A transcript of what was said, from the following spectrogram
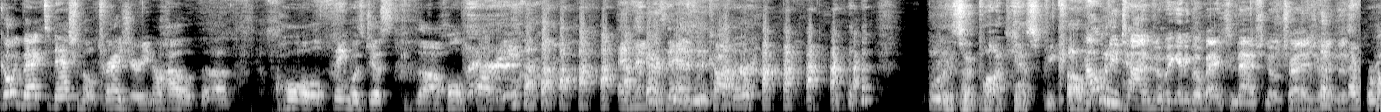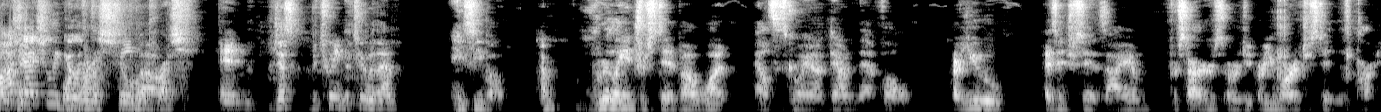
going back to National Treasure. You know how the whole thing was just the whole party, and he used that the cover. What has our podcast become? How many times are we going to go back to National Treasure in this? Ramash Okay, actually We're goes gonna to steal the Sibo, press. And just between the two of them, hey Sibo, I'm really interested about what else is going on down in that vault. Are you as interested as I am, for starters, or do, are you more interested in this party?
